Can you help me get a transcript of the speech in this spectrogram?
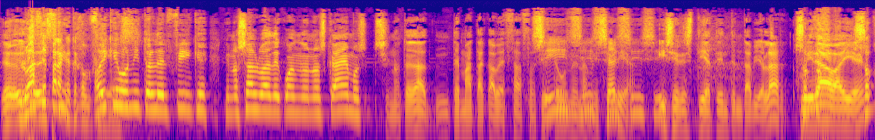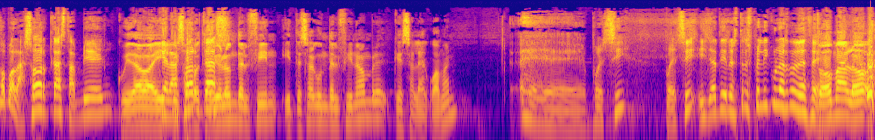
el Lo hace delfín, para que te confíes. Ay, qué bonito el delfín que, que nos salva de cuando nos caemos. Si no te da, te mata cabezazos Sí, y te hunde en la miseria. Y si eres tía te intenta violar. Son Cuidado ahí, ¿eh? Son como las orcas también. Cuidado ahí, Que que, las te orcas... viola un delfín y te salga un delfín hombre, que sale Aquaman. Eh, pues sí, pues sí. Y ya tienes tres películas de DC. Tómalo.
